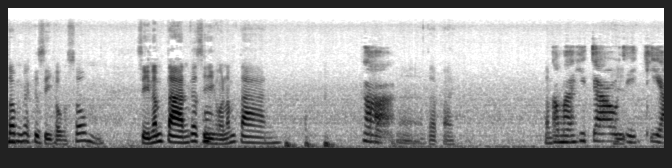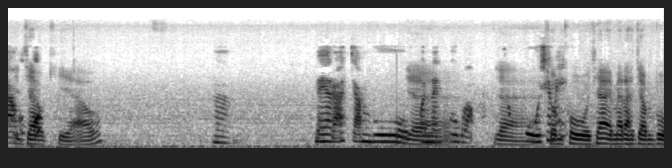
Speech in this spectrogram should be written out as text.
ส้มก็คือสีของส้ม สีน้ำตาลก็สีของน้ำตาล ค่ะอ่าต่อไปต่อมาฮิเจ้าสีเขียวสีเจ้าเขียวค่ะเมระจัมบูอย่าวันนั้นครูบอกอย่าชมพูใช่ไหมชมพูใช่แมราจมพู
